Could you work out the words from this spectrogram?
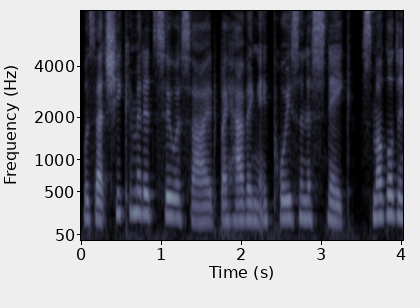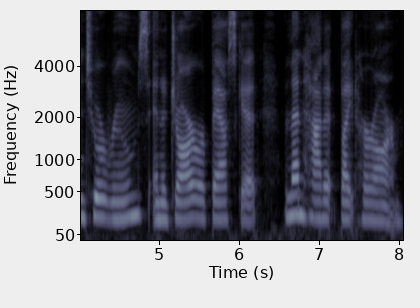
was that she committed suicide by having a poisonous snake smuggled into her rooms in a jar or basket and then had it bite her arm.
